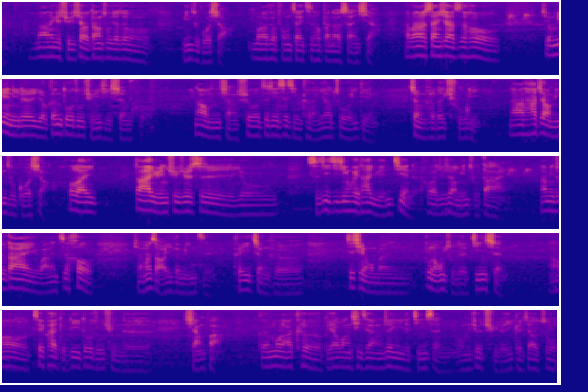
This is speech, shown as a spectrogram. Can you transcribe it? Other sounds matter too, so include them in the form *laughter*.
那那个学校当初叫做民主国小，莫拉克风灾之后搬到山下，那搬到山下之后，就面临了有跟多族群一起生活。那我们想说这件事情可能要做一点整合的处理。那它叫民主国小，后来大爱园区就是由慈济基金会它原建的，后来就叫民主大爱。那民主大爱完了之后，想说找一个名字可以整合之前我们布农族的精神。然后这块土地多族群的想法，跟莫拉克不要忘记这样任意的精神，我们就取了一个叫做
